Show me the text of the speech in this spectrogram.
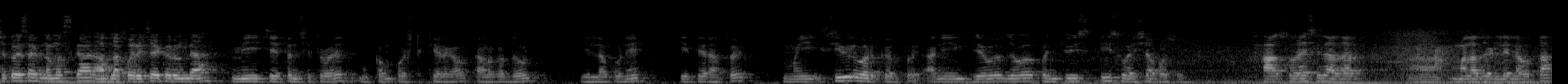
शितोळे साहेब नमस्कार. आपला परिचय करून द्या. मी चेतन शितोळे मुक्कम पोस्ट केळगाव तालुका दोन जिल्हा पुणे. येथे राहतोय. मी सिव्हिल वर्क करतोय आणि जवळजवळ पंचवीस तीस वर्षापासून हा सोरायसिस आजार मला जडलेला होता.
